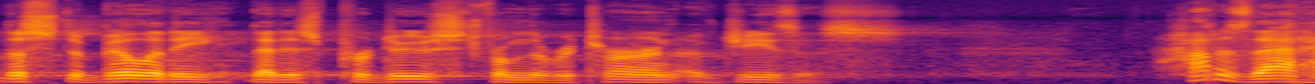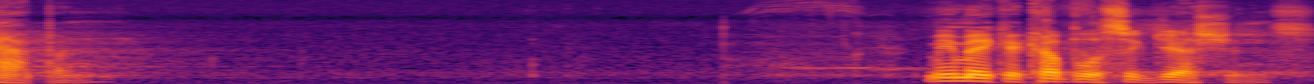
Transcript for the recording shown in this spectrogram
the stability that is produced from the return of Jesus. How does that happen? Let me make a couple of suggestions.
